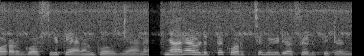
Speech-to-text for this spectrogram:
ഓറൽ ഗോസ്റ്റിൽ കയറാൻ പോവുകയാണ്. ഞാൻ അവിടുത്തെ കുറച്ച് വീഡിയോസ് എടുത്തിട്ടുണ്ട്.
